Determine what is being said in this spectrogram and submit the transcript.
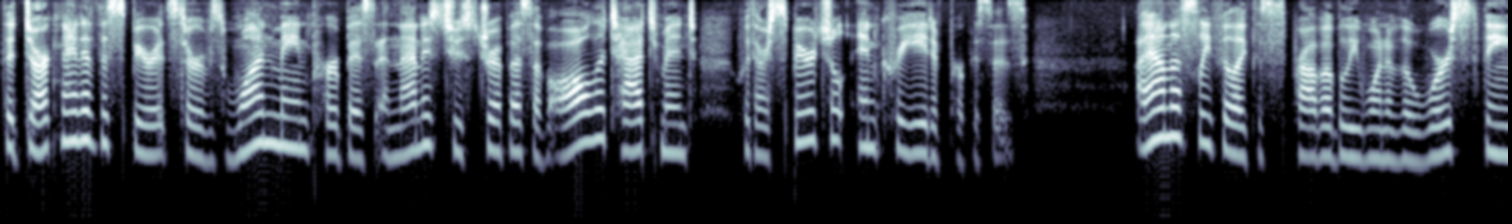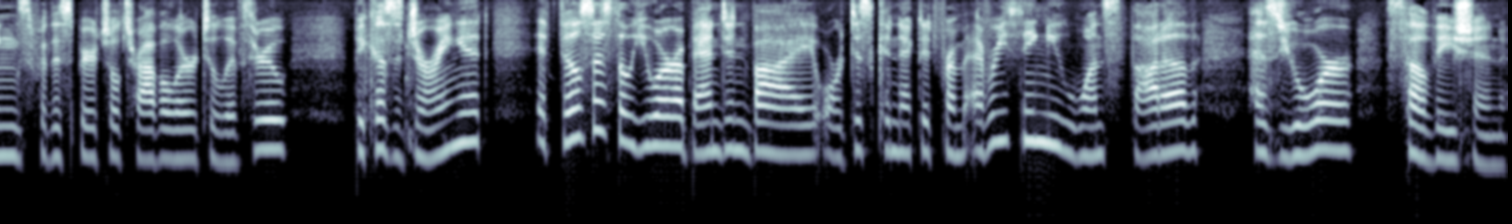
the dark night of the spirit serves one main purpose, and that is to strip us of all attachment with our spiritual and creative purposes. I honestly feel like this is probably one of the worst things for the spiritual traveler to live through because during it, it feels as though you are abandoned by or disconnected from everything you once thought of as your salvation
